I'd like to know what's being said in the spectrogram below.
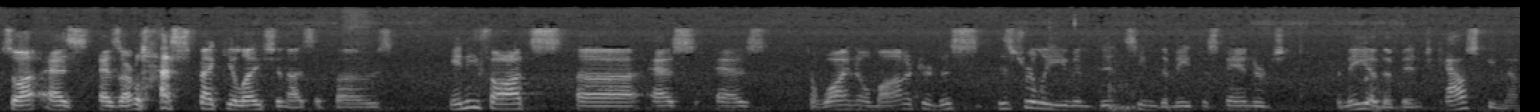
So, as, as our last speculation, I suppose, any thoughts uh, as as to why no monitor? This this really even didn't seem to meet the standards to me of the Benczkowski memo.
